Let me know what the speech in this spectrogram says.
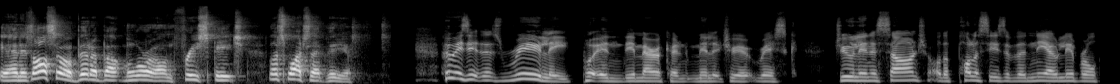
And it's also a bit about more on free speech. Let's watch that video. Who is it that's really putting the American military at risk? Julian Assange or the policies of the neoliberal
